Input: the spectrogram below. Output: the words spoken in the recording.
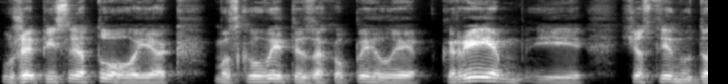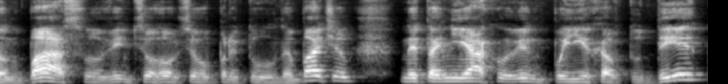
уже після того, як московити захопили Крим і частину Донбасу. Він цього всього притул не бачив. Нетаньяху він поїхав туди.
